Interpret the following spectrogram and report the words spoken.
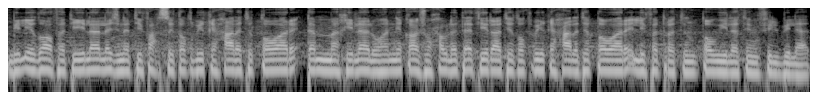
بالإضافة إلى لجنة فحص تطبيق حالة الطوارئ. تم خلالها النقاش حول تأثيرات تطبيق حالة الطوارئ لفترة طويلة في البلاد.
